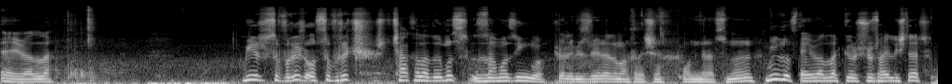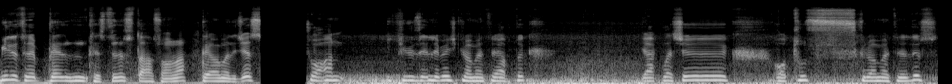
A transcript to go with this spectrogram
Eyvallah. 103 o 03 çalkaladığımız Zamazingo. Şöyle biz verelim arkadaşlar 10 lirasını. Buyur dostum. Eyvallah görüşürüz hayırlı işler. 1 litre benzin testiniz daha sonra devam edeceğiz. Şu an 255 kilometre yaptık. Yaklaşık 30 kilometredir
